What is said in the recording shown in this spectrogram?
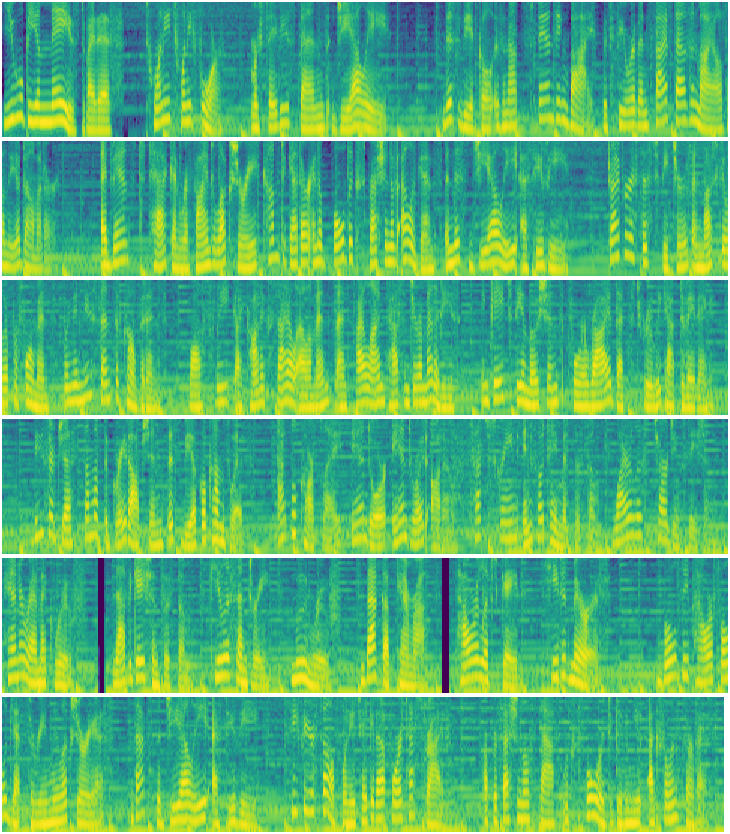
You will be amazed by this 2024 Mercedes-Benz GLE. This vehicle is an outstanding buy with fewer than 5,000 miles on the odometer. Advanced tech and refined luxury come together in a bold expression of elegance in this GLE SUV. Driver assist features and muscular performance bring a new sense of confidence, while sleek, iconic style elements and highline passenger amenities engage the emotions for a ride that's truly captivating. These are just some of the great options this vehicle comes with. Apple CarPlay and or Android Auto, touchscreen infotainment system, wireless charging station, panoramic roof, navigation system, keyless entry, moonroof, backup camera, power liftgate, heated mirrors. Boldly powerful yet serenely luxurious. That's the GLE SUV. See for yourself when you take it out for a test drive. Our professional staff looks forward to giving you excellent service.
